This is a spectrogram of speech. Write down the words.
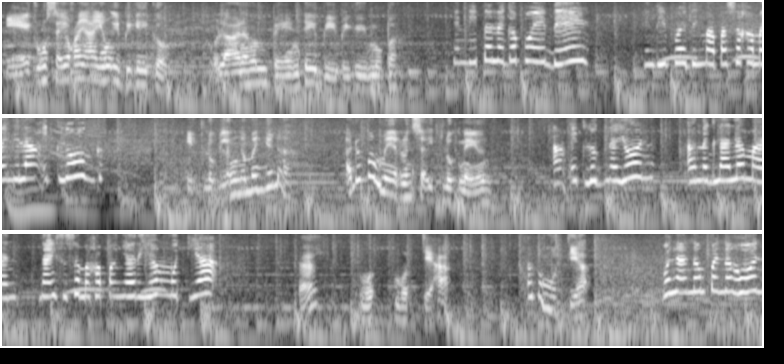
Eh kung sa'yo kaya yung ibigay ko. Wala nang 20, bibigay mo pa. Hindi talaga pwede. Hindi pwedeng mapasa kamay nila ang itlog. Itlog lang naman yun ah. Ano pa meron sa itlog na yun? Ang itlog na yon ang naglalaman na isa sa makapangyarihang mutya. Ha? Mu- mutya? Ano mutya? Wala nang panahon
